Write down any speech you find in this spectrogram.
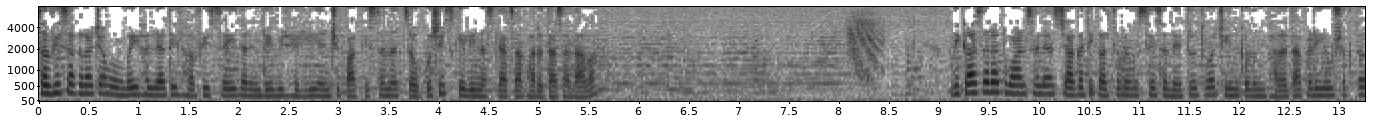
सव्वीस अकराच्या मुंबई हल्ल्यातील हफीज सईद आणि डेव्हिड हेडली यांची पाकिस्तानात चौकशीच केली नसल्याचा भारताचा दावा. विकासदरात वाढ झाल्यास जागतिक अर्थव्यवस्थेचं नेतृत्व चीनकडून भारताकडे येऊ शकतं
